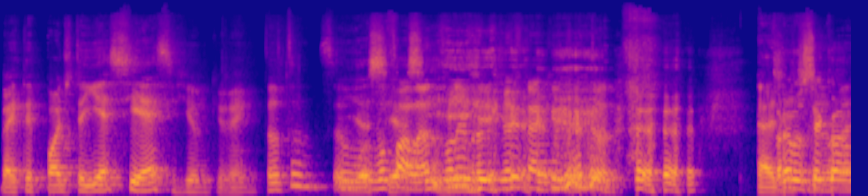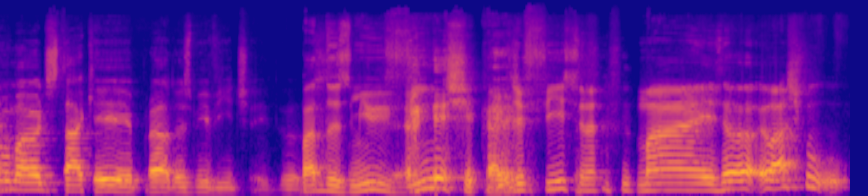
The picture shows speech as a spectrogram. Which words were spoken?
Vai ter, pode ter ISS Rio ano que vem. Então, tô, eu vou falando, vou lembrando que vai ficar aqui o dia todo. Para você, qual é o maior destaque aí para 2020? Do... Para 2020, cara, é difícil, né? Mas eu, eu acho que o,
